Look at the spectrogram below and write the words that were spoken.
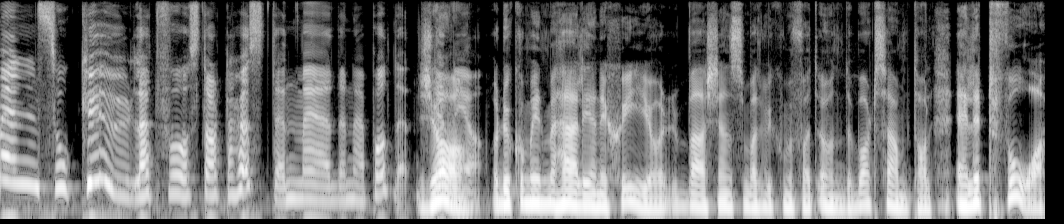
men så kul att få starta hösten med den här podden. Ja, och du kom in med härlig energi och det bara känns som att vi kommer få ett underbart samtal, eller två.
